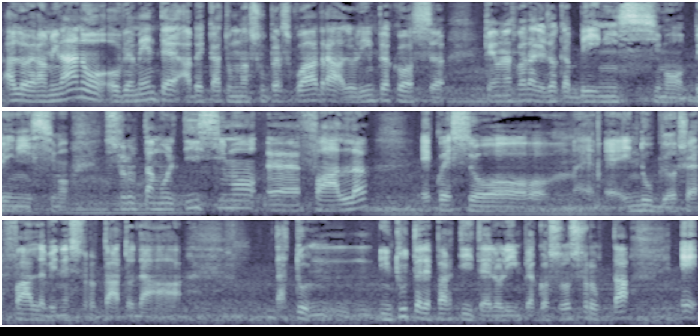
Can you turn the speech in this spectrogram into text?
Allora, Milano ovviamente ha beccato una super squadra, l'Olympiakos, che è una squadra che gioca benissimo, benissimo, sfrutta moltissimo eh, Fall e questo è, è indubbio, cioè Fall viene sfruttato da, da tu, in tutte le partite l'Olympiakos lo sfrutta e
